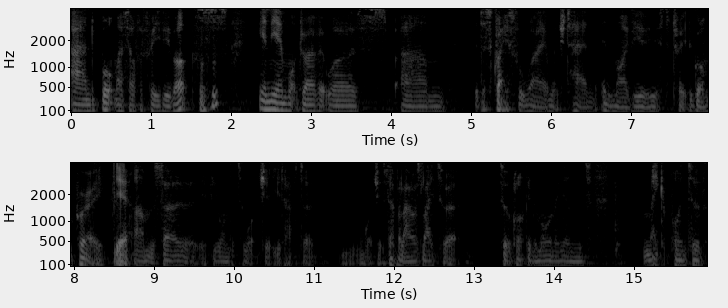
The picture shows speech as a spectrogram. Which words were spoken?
and bought myself a Freeview box. Mm-hmm. In the end, what drove it was um, the disgraceful way in which Ten, in my view, used to treat the Grand Prix. Yeah. Um, so if you wanted to watch it, you'd have to watch it several hours later at two o'clock in the morning and make a point of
